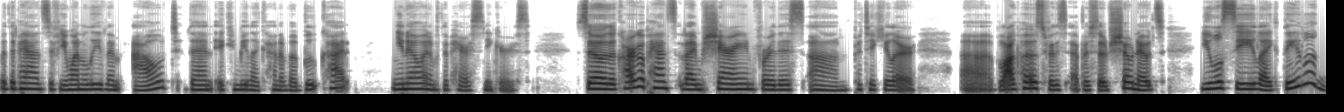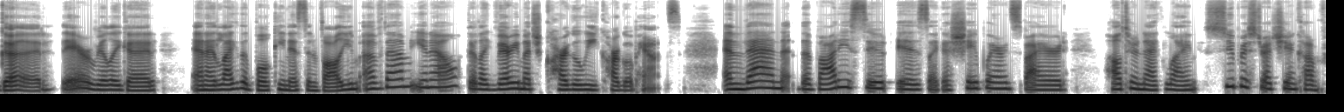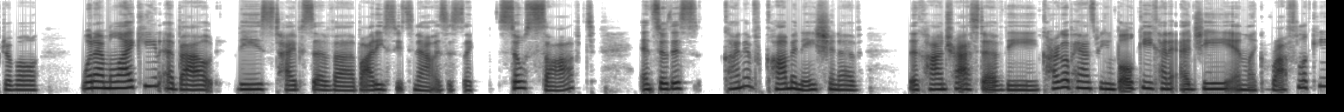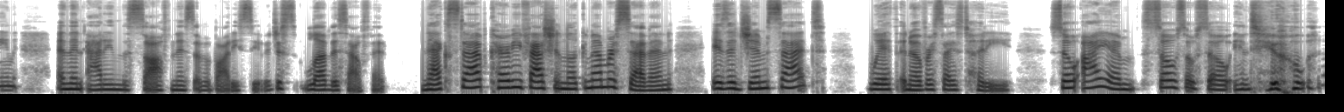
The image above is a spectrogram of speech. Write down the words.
with the pants. If you want to leave them out, then it can be like kind of a boot cut, you know, and with a pair of sneakers. So the cargo pants that I'm sharing for this um, particular uh, blog post for this episode show notes, you will see like they look good. They're really good. And I like the bulkiness and volume of them, you know? They're like very much cargo-y cargo pants. And then the bodysuit is like a shapewear inspired halter neckline, super stretchy and comfortable. What I'm liking about these types of uh, bodysuits now is it's like so soft. And so this kind of combination of the contrast of the cargo pants being bulky, kind of edgy and like rough looking, and then adding the softness of a bodysuit. I just love this outfit. Next up, curvy fashion look number seven is a gym set with an oversized hoodie. So I am so, so, so into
